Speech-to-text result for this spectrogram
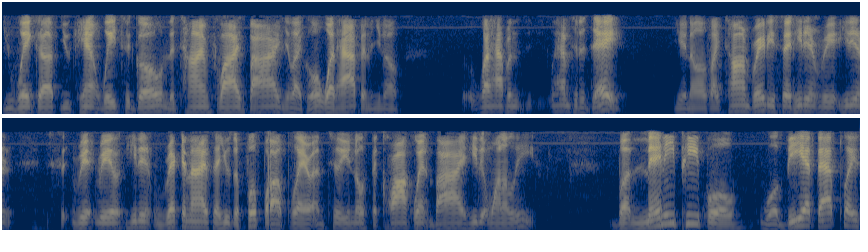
you wake up, you can't wait to go, and the time flies by, and you're like, oh, what happened? You know, what happened? What happened to the day? You know, it's like Tom Brady said he didn't re- he didn't re- re- he didn't recognize that he was a football player until you know the clock went by. And he didn't want to leave. But many people will be at that place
